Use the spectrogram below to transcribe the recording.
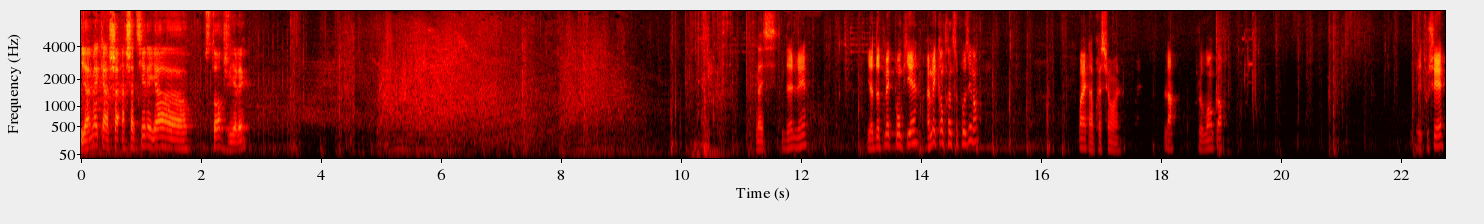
Il y a un mec à, Châtier, les gars. euh, store, je vais y aller. Nice. DLG. Il y a d'autres mecs pompiers. Un mec en train de se poser, non? J'ai l'impression, ouais. Là, je le vois encore. J'ai touché.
